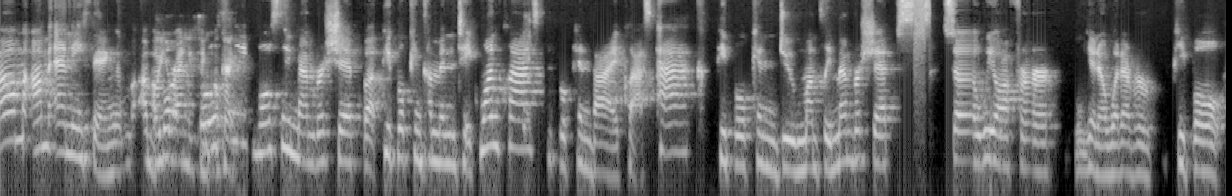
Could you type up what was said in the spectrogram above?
Um, I'm anything. Um, oh, you're anything. Mostly, okay. Mostly membership, but people can come in and take one class. People can buy class pack. People can do monthly memberships. So we offer, you know, whatever people,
